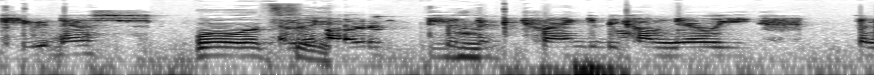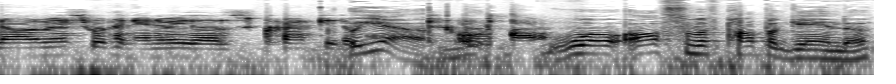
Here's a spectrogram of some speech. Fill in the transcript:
cuteness, Well, let's and see. are just like trying to become nearly synonymous with an anime that was crafted. Well, yeah. Well, also with propaganda,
